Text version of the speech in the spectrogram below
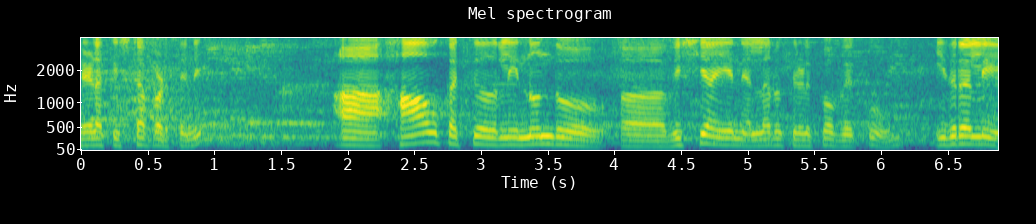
ಹೇಳೋಕ್ಕೆ ಇಷ್ಟಪಡ್ತೀನಿ. ಹಾವು ಕಚ್ಚೋದ್ರಲ್ಲಿ ಇನ್ನೊಂದು ವಿಷಯ ಏನು ಎಲ್ಲರೂ ತಿಳ್ಕೋಬೇಕು, ಇದರಲ್ಲಿ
